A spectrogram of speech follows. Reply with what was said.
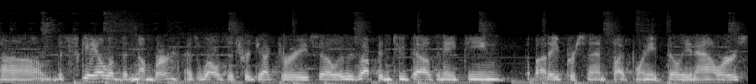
Um, the scale of the number, as well as the trajectory. So it was up in 2018, about 8%, 5.8 billion hours.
